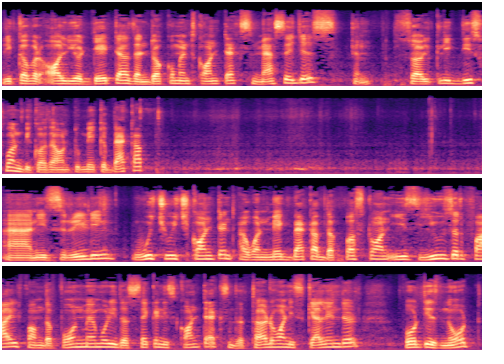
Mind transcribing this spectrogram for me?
recover all your data and documents contacts messages. So I'll click this one because I want to make a backup. And it's reading which which content I want to make backup. The first one is user file from the phone memory. The second is contacts. The third one is calendar fourth is note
